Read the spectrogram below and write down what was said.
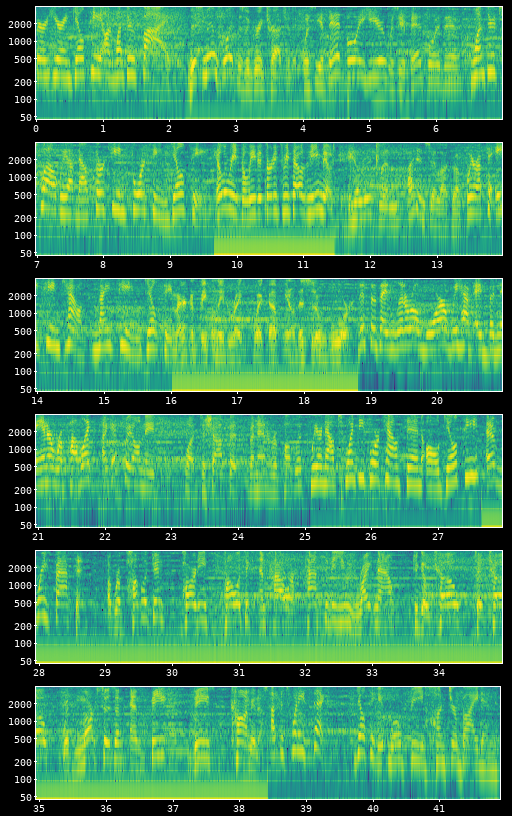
We're hearing guilty on one through five. This man's life is a Greek tragedy. Was he a bad boy here? Was he a bad boy there? One through 12, we have now 13, 14 guilty. Hillary deleted 33,000 emails. Hillary Clinton, I didn't say lock up. We're up to 18 counts, 19 guilty. American people need to wake, wake up. You know, this is a war. This is a literal war. We have a banana republic. I guess we all need what to shop at Banana Republic. We are now 24 counts in, all guilty. Every facet of Republican Party politics and power has to be used right now to go toe to toe with Marxism and beat these communists. Up to 26 guilty. It won't be Hunter Biden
